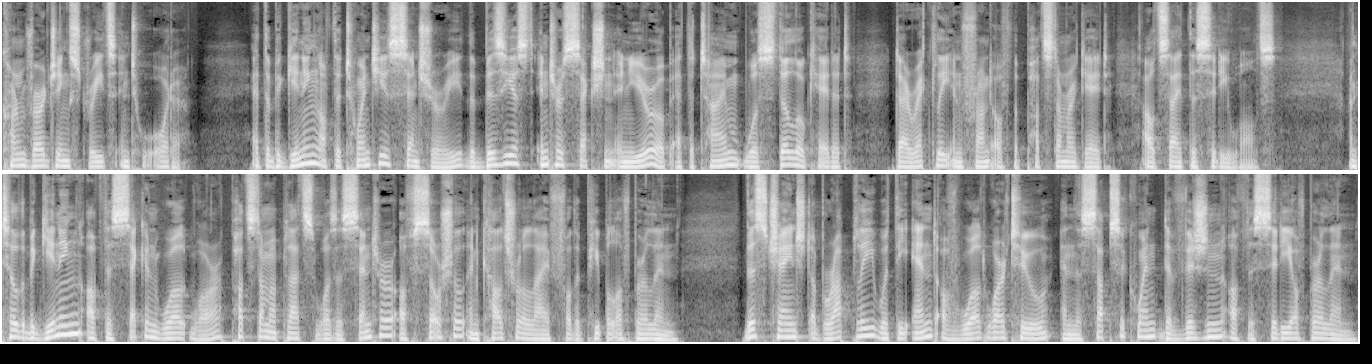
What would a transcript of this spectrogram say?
converging streets into order. At the beginning of the 20th century, the busiest intersection in Europe at the time was still located directly in front of the Potsdamer Gate outside the city walls. Until the beginning of the Second World War, Potsdamer Platz was a center of social and cultural life for the people of Berlin. This changed abruptly with the end of World War II and the subsequent division of the city of Berlin.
